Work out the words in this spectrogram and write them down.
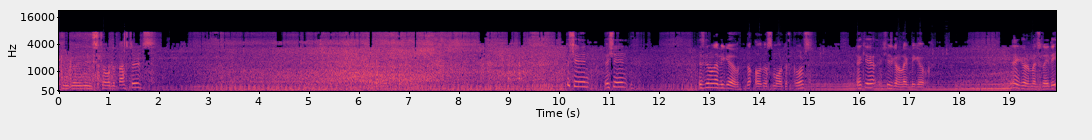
can go and install the bastards. Pushing, pushing. It's gonna let me go. Not oh, auto smart, of course. Thank you. She's gonna let me go. Thank you very much, lady.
